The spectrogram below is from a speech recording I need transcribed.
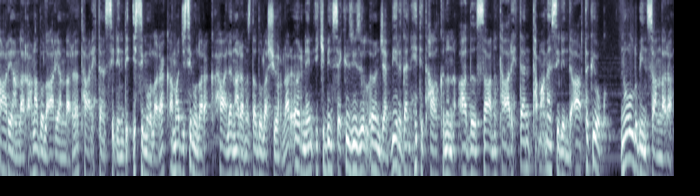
Aryanlar, Anadolu Aryanları tarihten silindi isim olarak ama cisim olarak halen aramızda dolaşıyorlar. Örneğin 2800 yıl önce birden Hitit halkının adı, sanı tarihten tamamen silindi. Artık yok. Ne oldu bu insanlara?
